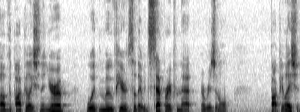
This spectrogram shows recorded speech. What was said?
of the population in Europe would move here and so they would separate from that original population.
